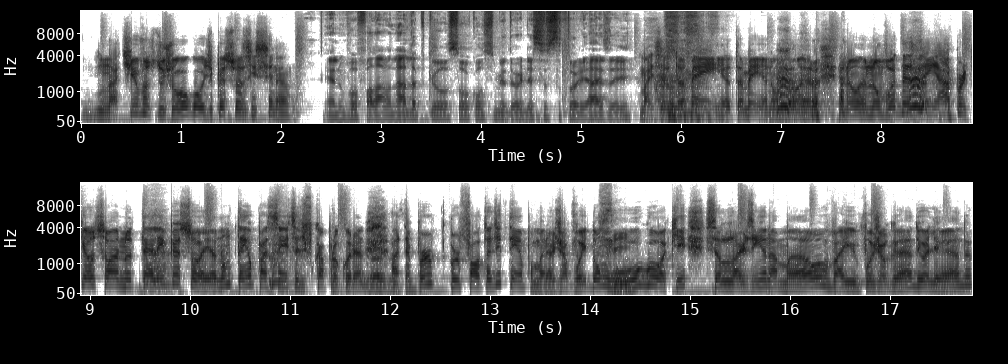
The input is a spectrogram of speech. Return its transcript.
Nativos do jogo ou de pessoas ensinando. É, não vou falar nada porque eu sou consumidor desses tutoriais aí. Mas eu também, eu também. Eu não, eu, eu, não, eu não vou desenhar porque eu sou a Nutella em pessoa. Eu não tenho paciência de ficar procurando, até por, por falta de tempo, mano. Eu já vou e dou um Sim. Google aqui, celularzinho na mão, vai, vou jogando e olhando.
